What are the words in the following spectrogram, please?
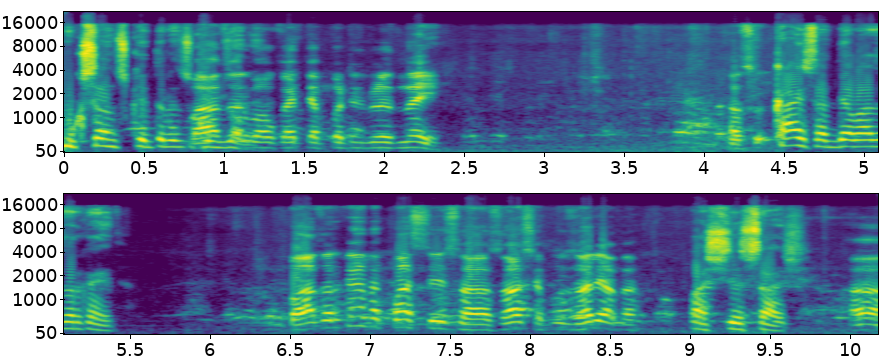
नुकसान क्षेत्र बाजार भाव काय त्या पटीत मिळत नाही. असं. काय सध्या बाजार काय आहेत? बाजार काय आता पाचशे सहा सहाशे फूट झाले आता. पाचशे सहाशे. हा.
